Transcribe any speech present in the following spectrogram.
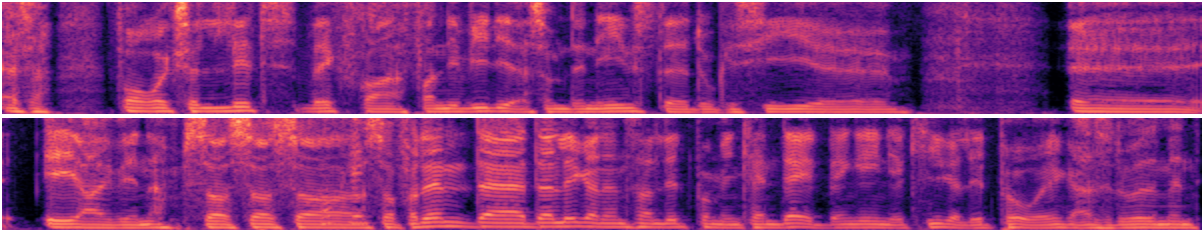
altså, for at rykke sig lidt væk fra, fra Nvidia som den eneste, du kan sige, øh, øh, AI-vinder. Så, så, så, okay. så for den, der, der ligger den sådan lidt på min kandidatbænk, en jeg kigger lidt på, ikke? Altså, du ved, men...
